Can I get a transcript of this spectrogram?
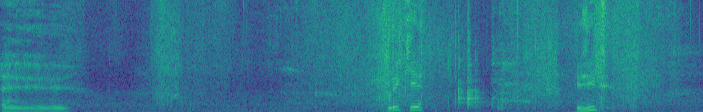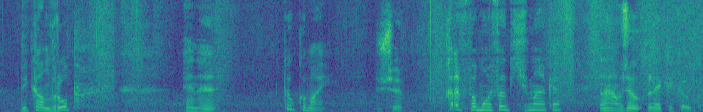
Eh blikje. Je ziet, die kan erop. En eh koken mij. Dus eh ga even een paar mooie fotootjes maken. En dan gaan we zo lekker koken.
